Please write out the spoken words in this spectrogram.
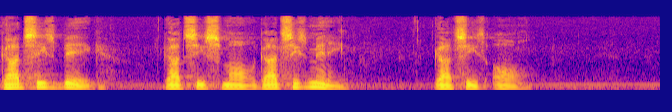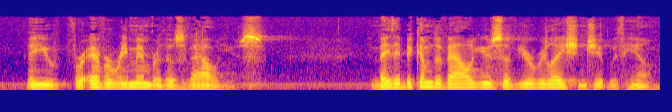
God sees big. God sees small. God sees many. God sees all. May you forever remember those values. May they become the values of your relationship with Him.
